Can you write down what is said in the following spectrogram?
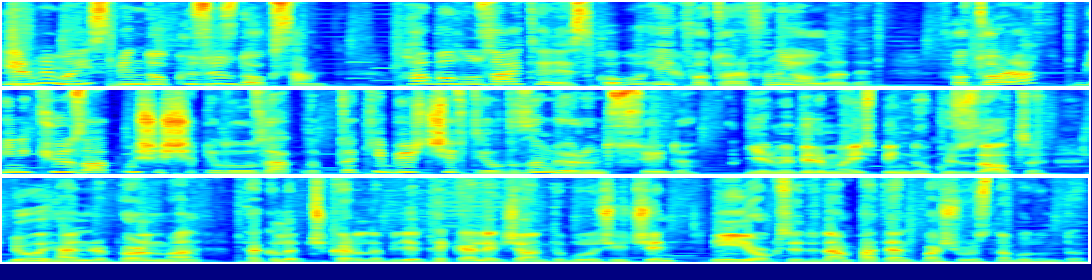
20 Mayıs 1990. Hubble Uzay Teleskobu ilk fotoğrafını yolladı. Fotoğraf 1260 ışık yılı uzaklıktaki bir çift yıldızın görüntüsüydü. 21 Mayıs 1906. Louis Henry Perlman takılıp çıkarılabilir tekerlek jantı buluşu için New York City'den patent başvurusunda bulundu.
